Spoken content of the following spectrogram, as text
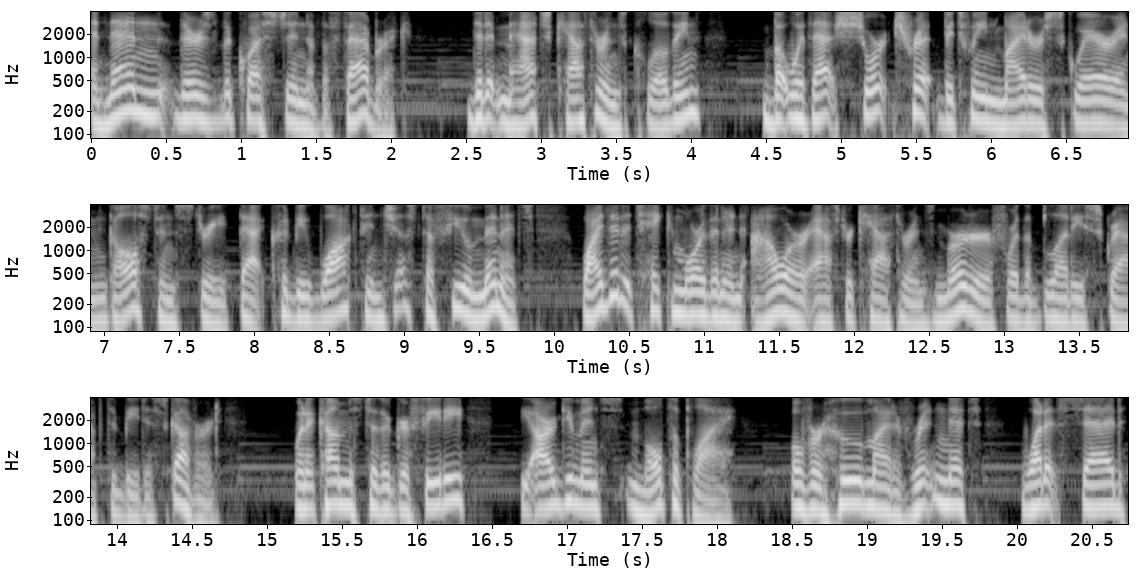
And then there's the question of the fabric. Did it match Catherine's clothing? But with that short trip between Mitre Square and Goulston Street that could be walked in just a few minutes, why did it take more than an hour after Catherine's murder for the bloody scrap to be discovered? When it comes to the graffiti, the arguments multiply over who might have written it, what it said,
